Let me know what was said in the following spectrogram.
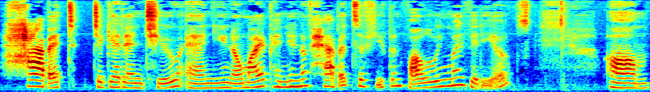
habit to get into, and you know my opinion of habits if you've been following my videos. Um,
